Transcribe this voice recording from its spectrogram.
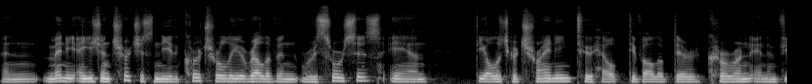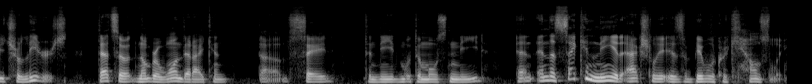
And many Asian churches need culturally relevant resources and theological training to help develop their current and future leaders. That's a number one that I can uh, say the need, the most need. And, and the second need actually is biblical counseling.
